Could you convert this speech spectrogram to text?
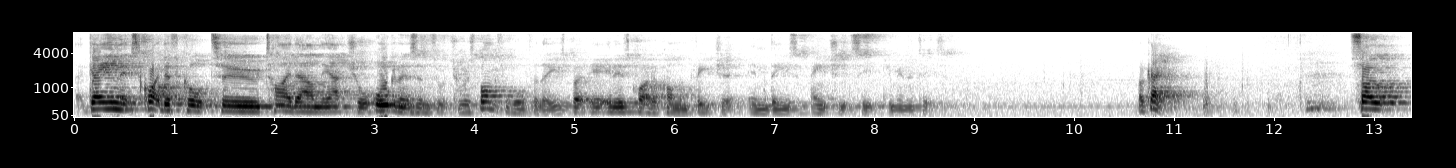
Again, it's quite difficult to tie down the actual organisms which are responsible for these, but it, it is quite a common feature in these ancient seep communities. Okay. So,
